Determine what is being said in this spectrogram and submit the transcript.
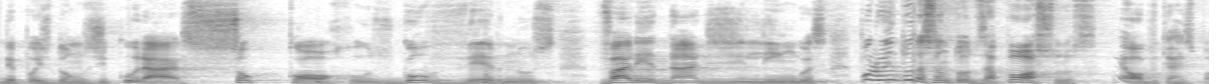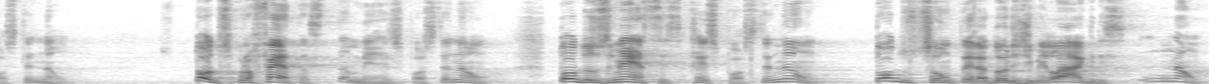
depois dons de curar, socorros, governos, variedades de línguas. Porventura são todos apóstolos? É óbvio que a resposta é não. Todos profetas? Também a resposta é não. Todos mestres? Resposta é não. Todos são operadores de milagres? Não.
